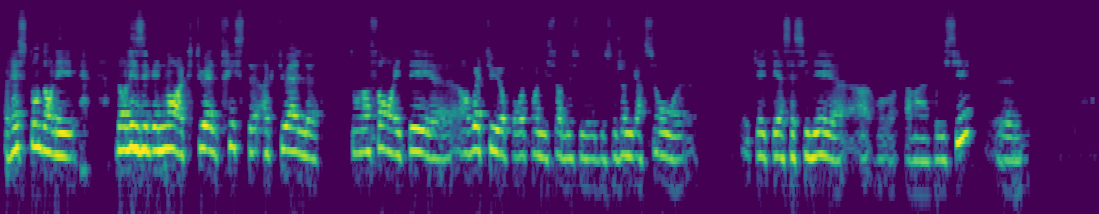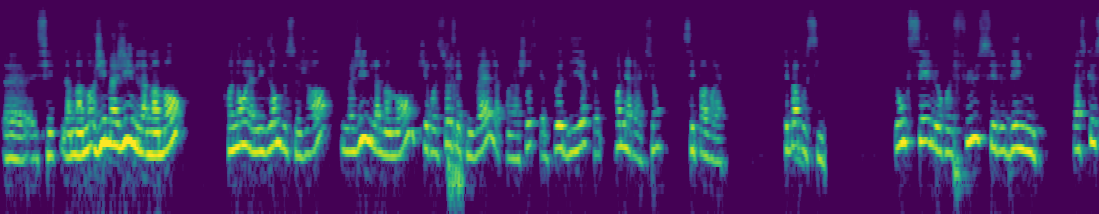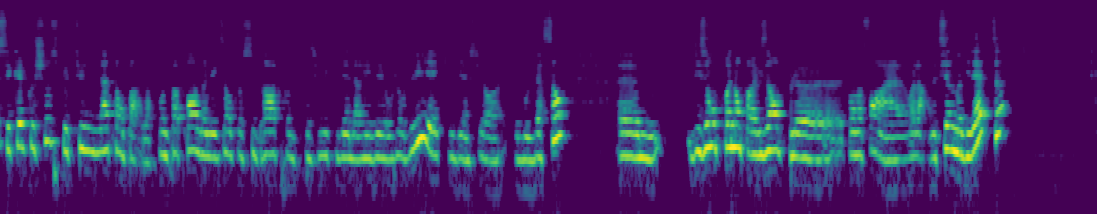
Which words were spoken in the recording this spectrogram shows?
restons dans les, dans les événements actuels, tristes actuels, ton enfant été euh, en voiture, pour reprendre l'histoire de ce, jeune garçon euh, qui a été assassiné euh, par un policier. c'est la maman. J'imagine la maman. Prenons un exemple de ce genre. Imagine la maman qui reçoit cette nouvelle. La première chose qu'elle peut dire, quelle première réaction, c'est pas vrai, c'est pas possible. Donc c'est le refus, c'est le déni parce que c'est quelque chose que tu n'attends pas. Alors, pour ne pas prendre un exemple aussi grave comme celui qui vient d'arriver aujourd'hui et qui, bien sûr, est bouleversant, euh, disons, prenons par exemple euh, ton enfant a un, voilà, un accident de mobilette,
